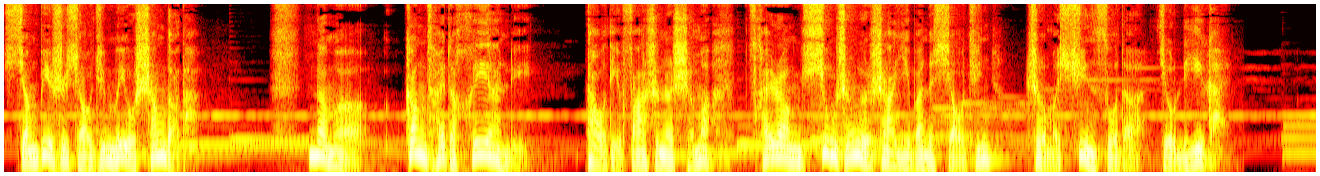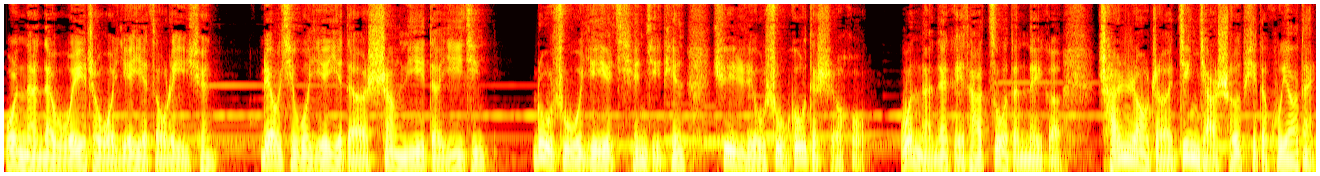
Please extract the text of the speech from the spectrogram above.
想必是小军没有伤到他。那么刚才的黑暗里，到底发生了什么，才让凶神恶煞一般的小军这么迅速的就离开？我奶奶围着我爷爷走了一圈，撩起我爷爷的上衣的衣襟。露出我爷爷前几天去柳树沟的时候，我奶奶给他做的那个缠绕着金甲蛇皮的裤腰带，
